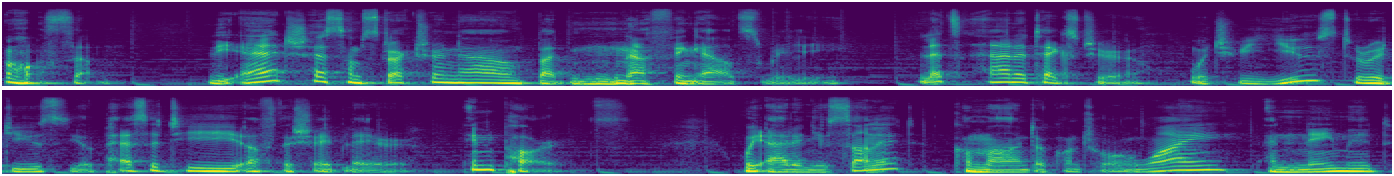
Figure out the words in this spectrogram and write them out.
Awesome. The edge has some structure now, but nothing else really. Let's add a texture, which we use to reduce the opacity of the shape layer, in parts. We add a new solid, Command or Control Y, and name it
